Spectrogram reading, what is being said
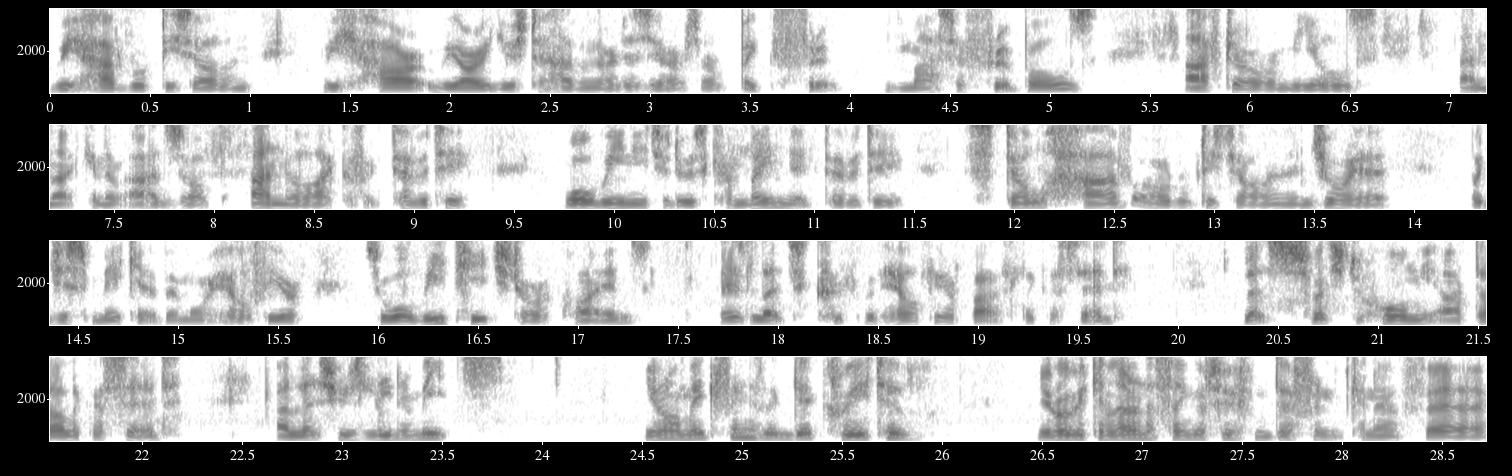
we have roti salan. We are we are used to having our desserts, our big fruit, massive fruit bowls after our meals, and that kind of adds up. And the lack of activity. What we need to do is combine the activity, still have our roti salan and enjoy it, but just make it a bit more healthier. So what we teach to our clients is let's cook with healthier fats, like I said. Let's switch to whole wheat atta, like I said, and let's use leaner meats. You know, make things that get creative. You know, we can learn a thing or two from different kind of uh,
